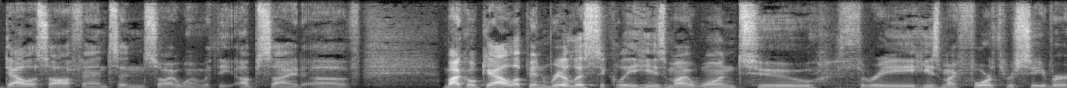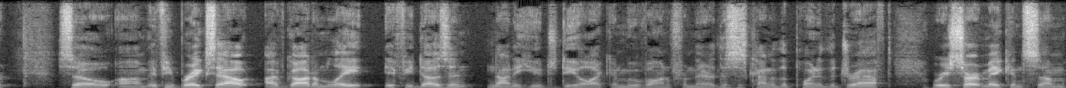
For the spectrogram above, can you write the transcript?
Dallas offense, and so I went with the upside of Michael Gallup, and realistically, he's my one, two, three. He's my fourth receiver. So um, if he breaks out, I've got him late. If he doesn't, not a huge deal. I can move on from there. This is kind of the point of the draft where you start making some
